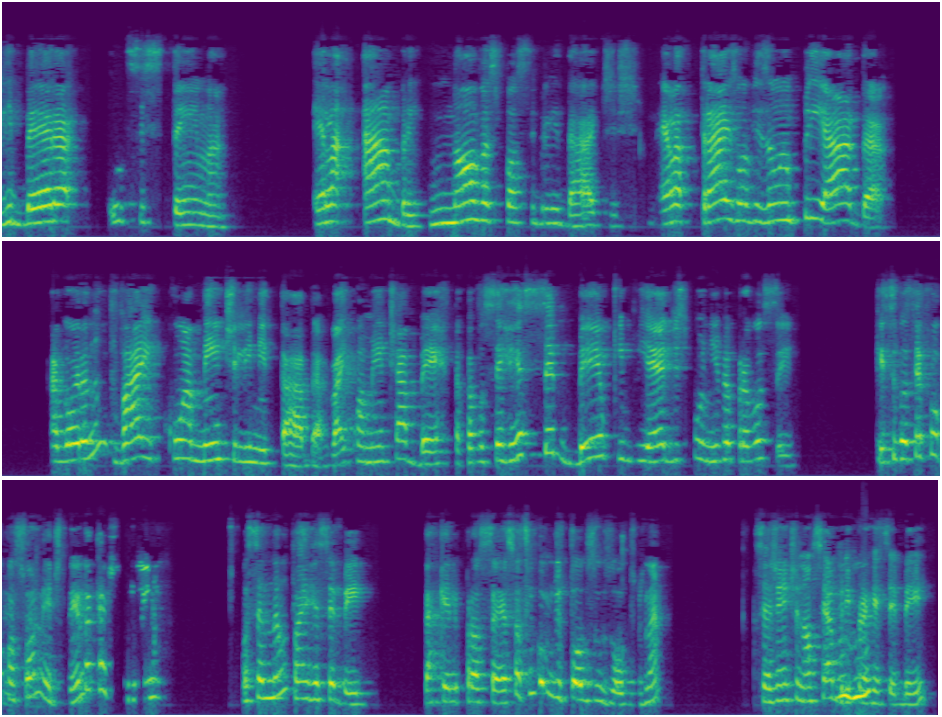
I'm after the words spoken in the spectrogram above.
libera o sistema, ela abre novas possibilidades, ela traz uma visão ampliada. Agora, não vai com a mente limitada, vai com a mente aberta para você receber o que vier disponível para você. Porque se você for com a sua mente dentro da caixinha, você não vai receber daquele processo, assim como de todos os outros, né? Se a gente não se abrir uhum. para receber,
